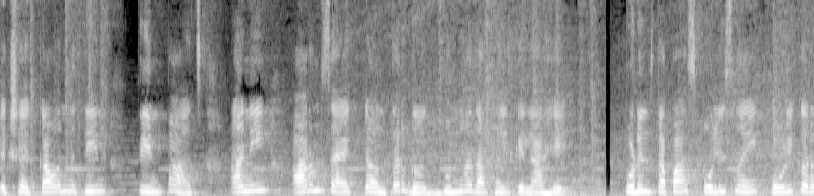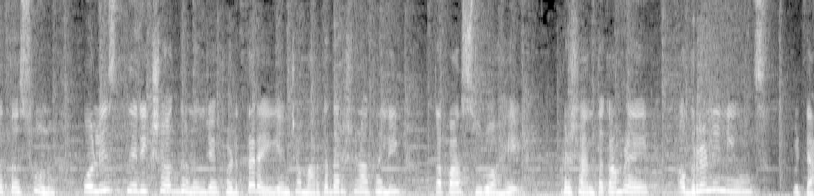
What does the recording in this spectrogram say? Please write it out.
एकशे एक्कावन्न तीन तीन पाच आणि आर्म्स ॲक्ट अंतर्गत गुन्हा दाखल केला आहे. पुढील तपास पोलीस नाईक कोळी करत असून पोलीस निरीक्षक धनंजय फडतरे यांच्या मार्गदर्शनाखाली तपास सुरू आहे. प्रशांत कांबळे अग्रणी न्यूज विटा.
